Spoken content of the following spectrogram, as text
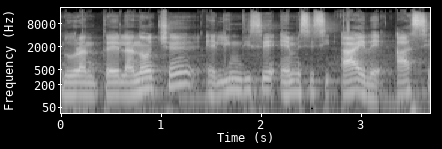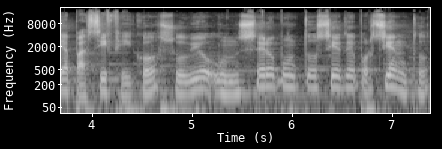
Durante la noche, el índice MSCI de Asia-Pacífico subió un 0.7%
